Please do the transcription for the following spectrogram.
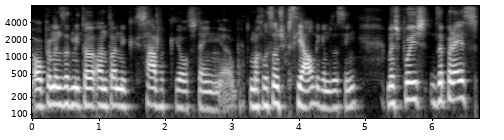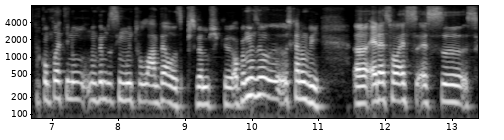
ou pelo menos admite ao António que sabe que eles têm pronto, uma relação especial, digamos assim, mas depois desaparece por completo e não, não vemos assim muito o lado dela, percebemos que, ou pelo menos eu, eu sequer não vi, era só esse, esse, esse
